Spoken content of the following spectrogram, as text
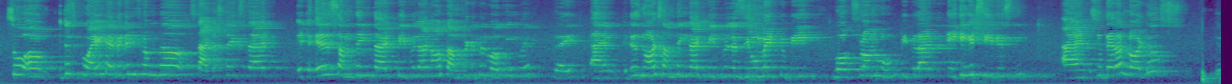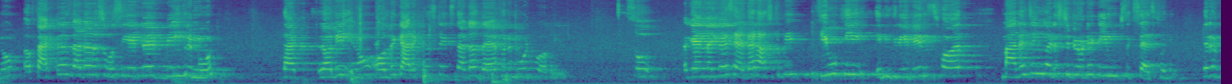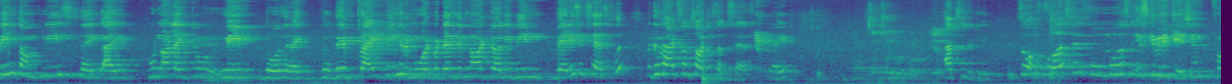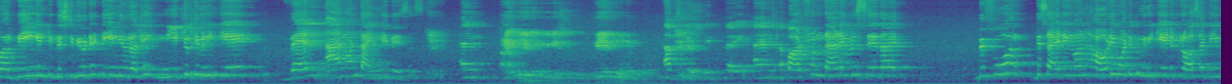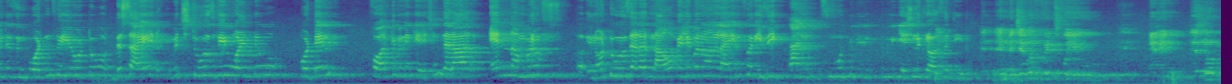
So uh, it is quite evident from the statistics that it is something that people are now comfortable working with, right? And it is not something that people assume it to be work from home. People are taking it seriously, and so there are a lot of you know uh, factors that are associated being remote that really you know all the characteristics that are there for remote working. So again, like I said, there has to be few key ingredients for managing a distributed team successfully. There have been companies like I would not like to name those, right? So they've tried being remote, but then they've not really been very successful, but they've had some sort of success, right? Um, Some sort of product, yes. Absolutely. So first and foremost is communication. For being into distributed team, you really need to communicate well and on timely basis. Yeah. And Timely communication is more important. Absolutely, right. And apart from that, I would say that before deciding on how do you want to communicate across a team, it is important for you to decide which tools do you want to put in for communication. There are n number of uh, you know tools that are now available online for easy and smooth communication across the team. And, and whichever fits for you, I mean, there's no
